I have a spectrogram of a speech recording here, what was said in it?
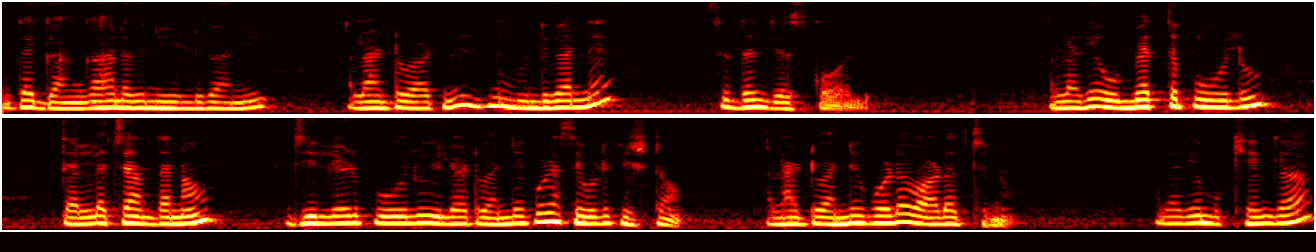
లేదా గంగా నది నీళ్ళు కానీ అలాంటి వాటిని ముందుగానే సిద్ధం చేసుకోవాలి. అలాగే ఉమ్మెత్త పువ్వులు తెల్ల చందనం జిల్లేడు పువ్వులు ఇలాంటివన్నీ కూడా శివుడికి ఇష్టం. అలాంటివన్నీ కూడా వాడచ్చును. అలాగే ముఖ్యంగా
